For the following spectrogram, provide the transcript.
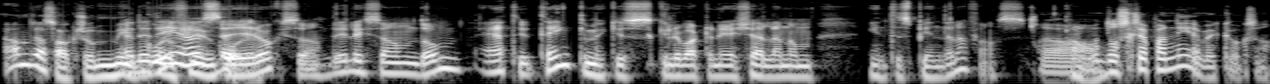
andra saker som Ja, myggor det är det och jag säger också. Det är liksom, de äter, tänk hur mycket skulle varit där nere i källaren om inte spindlarna fanns. Ja, Ja. de skräpar ner mycket också.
